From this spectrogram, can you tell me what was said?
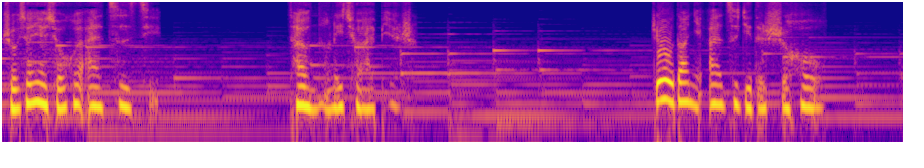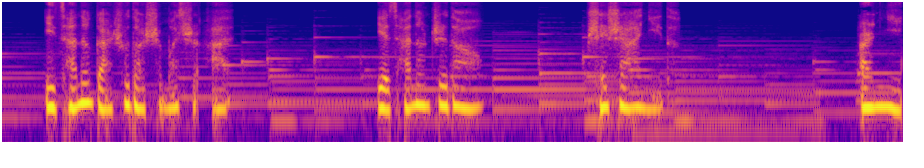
首先要学会爱自己，才有能力去爱别人。只有当你爱自己的时候，你才能感受到什么是爱，也才能知道谁是爱你的，而你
